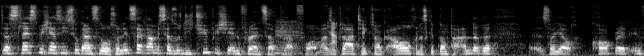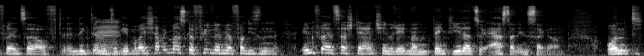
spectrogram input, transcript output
das lässt mich jetzt nicht so ganz los. Und Instagram ist ja so die typische Influencer-Plattform. Also ja. klar, TikTok auch und es gibt noch ein paar andere. Es soll ja auch Corporate Influencer auf LinkedIn mhm. und so mhm. geben. Aber ich habe immer das Gefühl, wenn wir von diesen Influencer-Sternchen reden, dann denkt jeder zuerst an Instagram. Und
